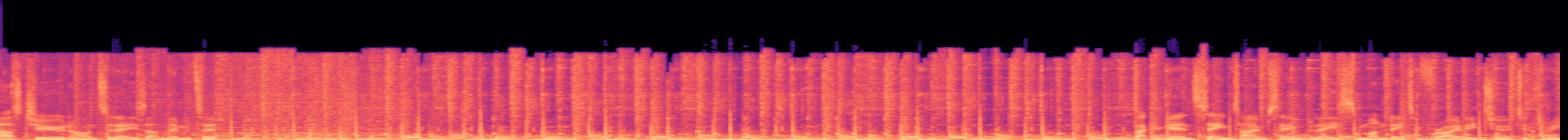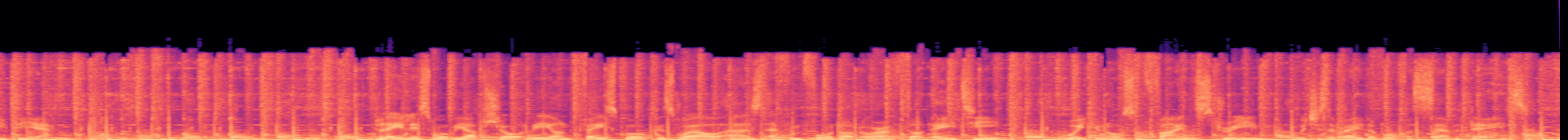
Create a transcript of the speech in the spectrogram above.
Last tune on today's Unlimited. Back again, same time, same place, Monday to Friday, 2 to 3 p.m. Playlist will be up shortly on Facebook as well as fm4.orf.at, where you can also find the stream, which is available for seven days.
